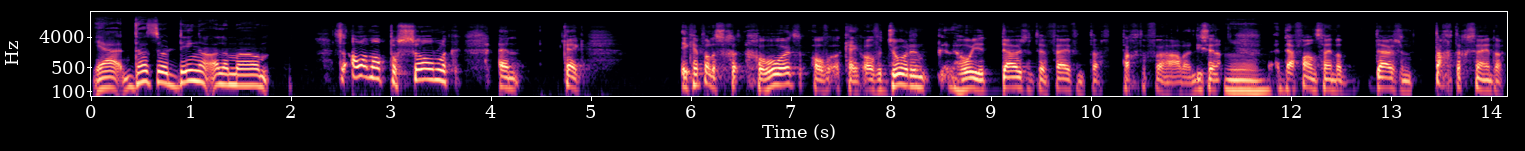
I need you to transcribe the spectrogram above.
Ja, dat soort dingen allemaal. Het is allemaal persoonlijk. En kijk, ik heb wel eens gehoord over, kijk, over Jordan hoor je 1085 verhalen. Die zijn, Daarvan zijn er 1080 zijn er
